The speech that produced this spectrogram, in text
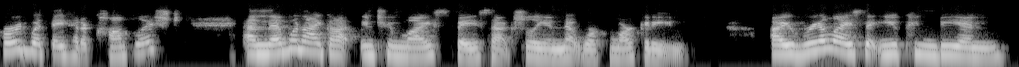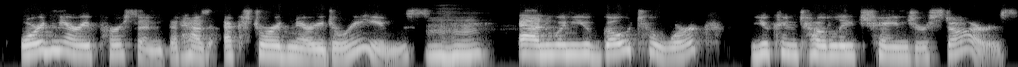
heard what they had accomplished. And then when I got into my space, actually in network marketing, I realized that you can be an ordinary person that has extraordinary dreams. Mm-hmm. And when you go to work, you can totally change your stars.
